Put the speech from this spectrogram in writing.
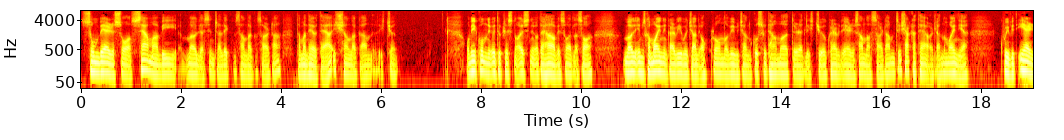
Som ver så samma vi möjliga sindra liknande sanda sarta, da man hevet det är inte anlag andra Og vi kunne ut i kristna ösny og det har vi så eller så, möjliga imska meningar vi vill känna okron og vi vil känna gos vi tar møter, eller inte och kvar det er i sanda sarta, men det är inte akkurat det är ordentligt hvor vi er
